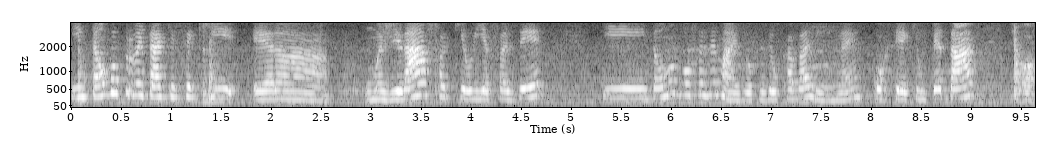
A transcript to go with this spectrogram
Então, vou aproveitar que esse aqui era uma girafa que eu ia fazer e então não vou fazer mais, vou fazer o cavalinho, né? Cortei aqui um pedaço, ó,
